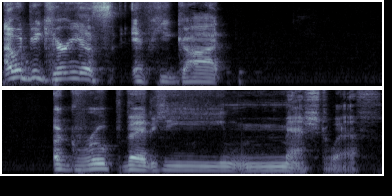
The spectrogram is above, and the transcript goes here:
I would be curious if he got a group that he meshed with.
